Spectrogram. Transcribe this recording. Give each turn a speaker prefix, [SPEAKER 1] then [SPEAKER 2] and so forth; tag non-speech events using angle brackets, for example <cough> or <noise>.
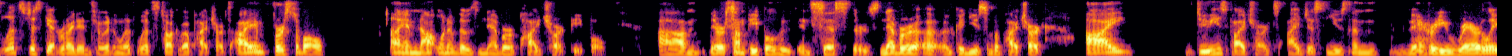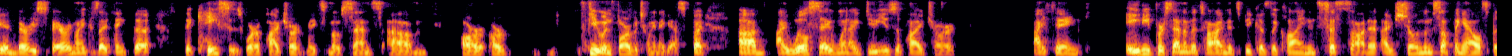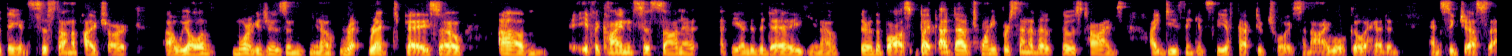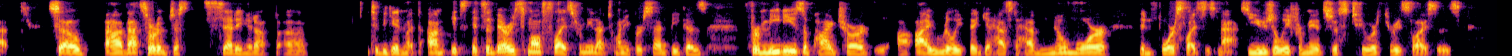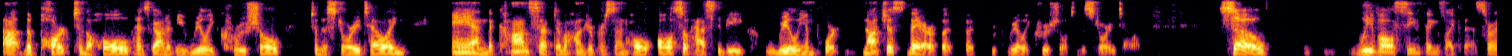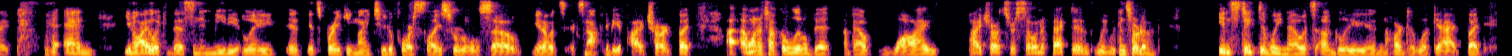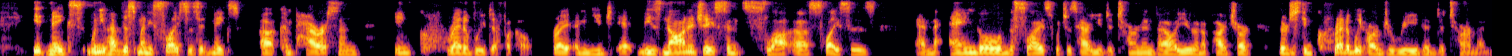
[SPEAKER 1] let's just get right into it and let, let's talk about pie charts. I am first of all, I am not one of those never pie chart people. Um, there are some people who insist there's never a, a good use of a pie chart. I do use pie charts. I just use them very rarely and very sparingly because I think the the cases where a pie chart makes most sense um, are are few and far between, I guess. But um, I will say when I do use a pie chart, I think 80% of the time it's because the client insists on it. I've shown them something else, but they insist on the pie chart. Uh, we all have mortgages and you know rent to pay. So um, if a client insists on it, at the end of the day, you know they're the boss. But about 20% of the, those times, I do think it's the effective choice, and I will go ahead and and suggest that. So uh, that's sort of just setting it up uh, to begin with. Um, it's it's a very small slice for me, that 20%, because for me to use a pie chart, I really think it has to have no more than four slices max. Usually for me, it's just two or three slices. Uh, the part to the whole has got to be really crucial to the storytelling. And the concept of 100% whole also has to be really important, not just there, but but really crucial to the storytelling. So we've all seen things like this, right? <laughs> and you know, I look at this and immediately it, it's breaking my two to four slice rule. So you know, it's it's not going to be a pie chart. But I, I want to talk a little bit about why pie charts are so ineffective. We, we can sort of instinctively know it's ugly and hard to look at, but it makes when you have this many slices, it makes uh, comparison incredibly difficult, right? I mean, you eh, these non-adjacent uh, slices and the angle of the slice, which is how you determine value in a pie chart, they're just incredibly hard to read and determine.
